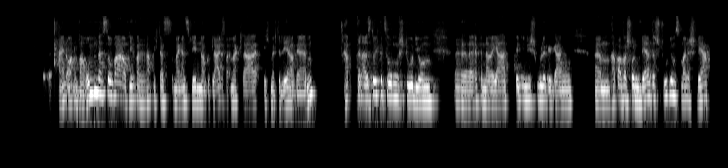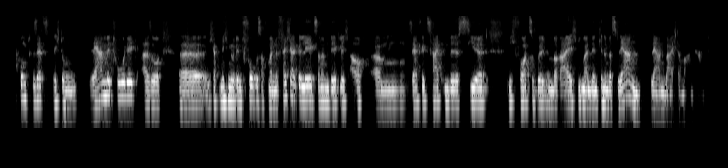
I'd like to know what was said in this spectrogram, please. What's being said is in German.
einordnen, warum das so war. Auf jeden Fall hat mich das mein ganzes Leben lang begleitet. Es war immer klar, ich möchte Lehrer werden. Habe dann alles durchgezogen, Studium, äh, Referendariat, bin in die Schule gegangen, ähm, habe aber schon während des Studiums meine Schwerpunkte gesetzt Richtung Lernmethodik. Also äh, ich habe nicht nur den Fokus auf meine Fächer gelegt, sondern wirklich auch ähm, sehr viel Zeit investiert, mich fortzubilden im Bereich, wie man den Kindern das Lernen, Lernen leichter machen kann.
